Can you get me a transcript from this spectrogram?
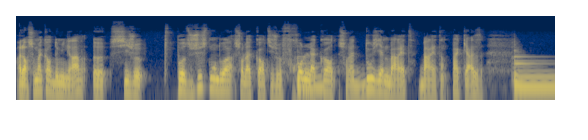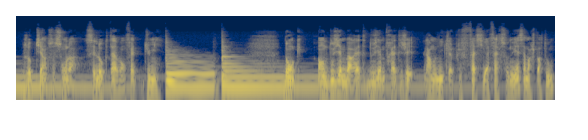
Alors sur ma corde de mi grave, euh, si je pose juste mon doigt sur la corde, si je frôle la corde sur la douzième barrette, barrette, hein, pas case, j'obtiens ce son-là. C'est l'octave en fait du mi. Donc en douzième barrette, douzième frette, j'ai l'harmonique la plus facile à faire sonner, ça marche partout.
